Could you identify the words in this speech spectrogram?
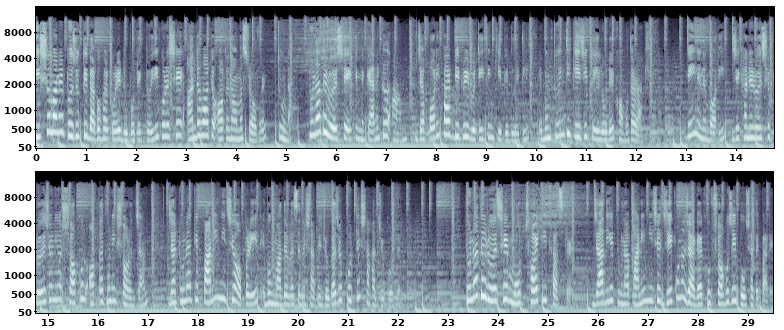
বিশ্বমানের প্রযুক্তি ব্যবহার করে ডুবোটেক তৈরি করেছে আন্ডার ওয়াটার অটোনমাস রোভার টুনা টুনাতে রয়েছে একটি মেকানিক্যাল আর্ম যা forty five degree rotating capability এবং টোয়েন্টি কেজি পেলোডের ক্ষমতা রাখে। মেইন ইন বডি যেখানে রয়েছে প্রয়োজনীয় সকল অত্যাধুনিক সরঞ্জাম, যা টুনাকে পানির নিচে অপারেট এবং মাদার ভেসেলের সাথে যোগাযোগ করতে সাহায্য করবে। টুনাতে রয়েছে মোট ছয়টি থ্রাস্টার যা দিয়ে টুনা পানির নিচে যে কোনো জায়গায় খুব সহজেই পৌঁছাতে পারে।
